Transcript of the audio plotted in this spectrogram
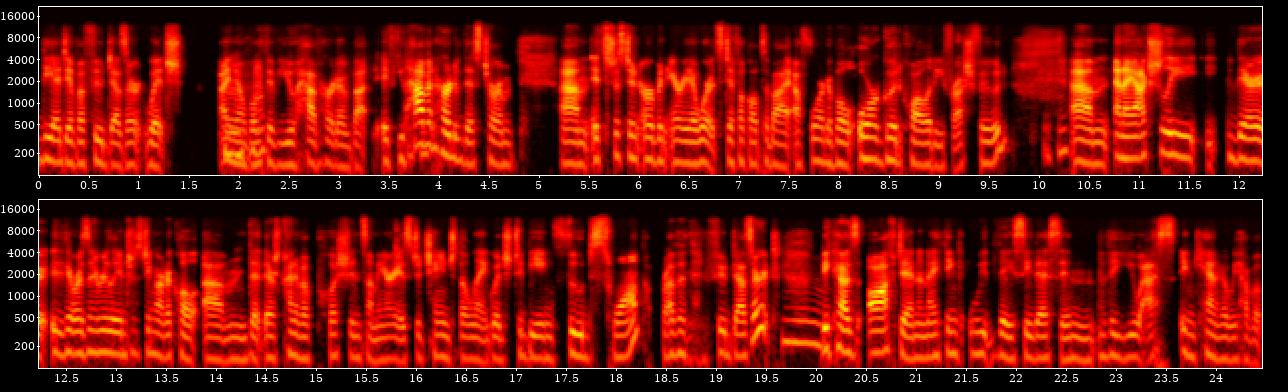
the idea of a food desert, which I know mm-hmm. both of you have heard of, but if you haven't heard of this term, um, it's just an urban area where it's difficult to buy affordable or good quality fresh food. Mm-hmm. Um, and I actually there there was a really interesting article um, that there's kind of a push in some areas to change the language to being food swamp rather than food desert, mm. because often, and I think we, they see this in the U.S. In Canada, we have a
